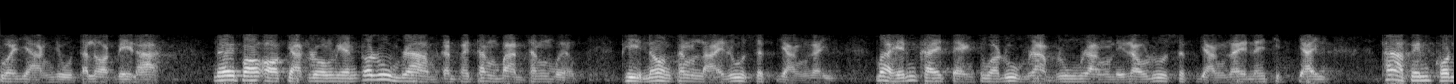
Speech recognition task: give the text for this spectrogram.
ตัวอย่างอยู่ตลอดเวลาเลยพอออกจากโรงเรียนก็รุ่มรามกันไปทั้งบ้านทั้งเมือง พี่น้องทั้งหลายรู้สึกอย่างไร มื่อเห็นใครแต่งตัวรูปร่างรุงรังในเรารู้สึกอย่างไรในจิตใจ ถ้าเป็นคน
